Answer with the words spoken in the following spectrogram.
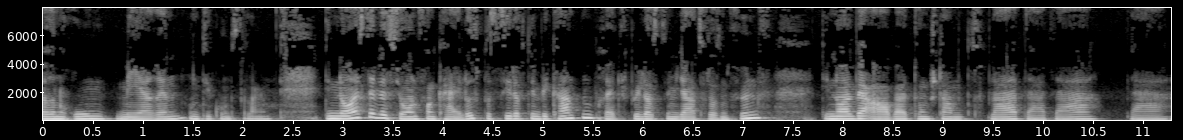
euren Ruhm mehren und die Gunst erlangen. Die neueste Version von Kailus basiert auf dem bekannten Brettspiel aus dem Jahr 2005. Die neue Bearbeitung stammt bla bla bla bla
